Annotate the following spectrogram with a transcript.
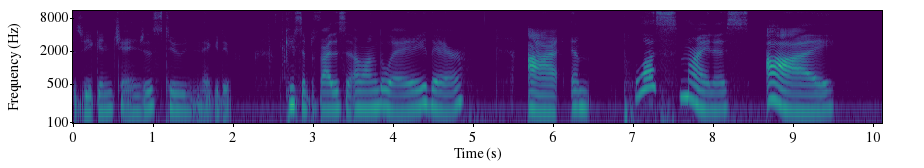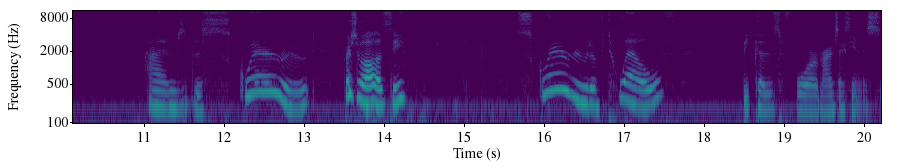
is we can change this to negative. We can simplify this along the way there. I am plus minus I times the square root. First of all, let's see. Square root of 12, because 4 minus 16 is,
